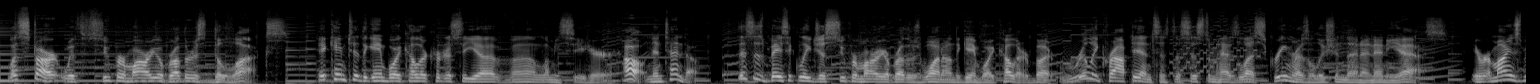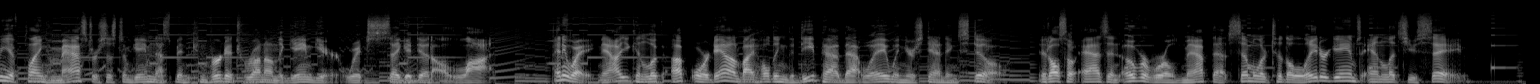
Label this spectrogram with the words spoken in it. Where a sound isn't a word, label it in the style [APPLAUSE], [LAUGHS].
Let's start with Super Mario Bros. Deluxe. It came to the Game Boy Color courtesy of, uh, let me see here. Oh, Nintendo. This is basically just Super Mario Bros. 1 on the Game Boy Color, but really cropped in since the system has less screen resolution than an NES. It reminds me of playing a Master System game that's been converted to run on the Game Gear, which Sega did a lot. Anyway, now you can look up or down by holding the D-pad that way when you're standing still. It also adds an overworld map that's similar to the later games and lets you save.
